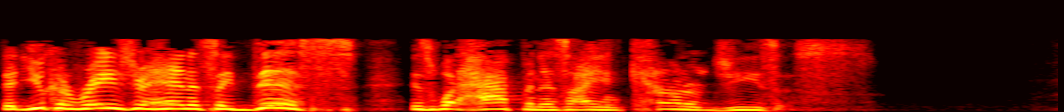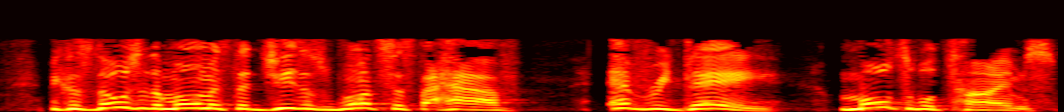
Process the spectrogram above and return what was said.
that you could raise your hand and say, This is what happened as I encountered Jesus? Because those are the moments that Jesus wants us to have every day, multiple times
